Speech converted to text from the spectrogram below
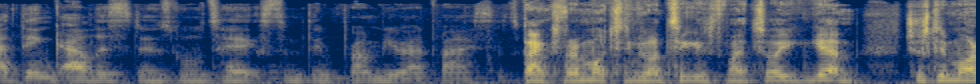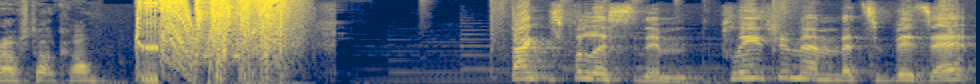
I think our listeners will take something from your advice. As well. Thanks very much. If you want tickets for my tour, you can get them. JustinMoorhouse.com. Thanks for listening. Please remember to visit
